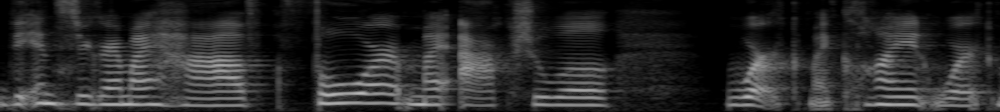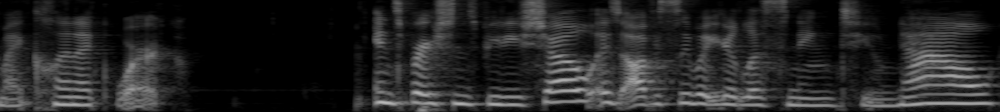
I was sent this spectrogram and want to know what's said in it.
the Instagram I have for my actual work, my client work, my clinic work. Inspirations Beauty Show is obviously what you're listening to now.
